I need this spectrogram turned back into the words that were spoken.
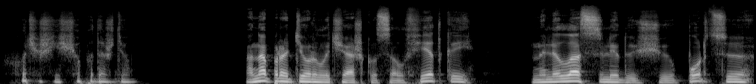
хочешь, еще подождем?» Она протерла чашку салфеткой, налила следующую порцию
